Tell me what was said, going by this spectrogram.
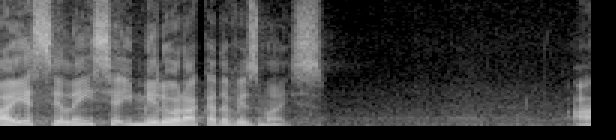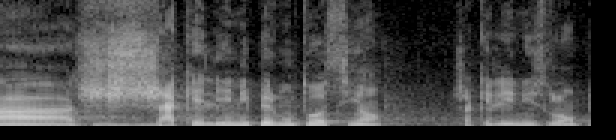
a excelência e melhorar cada vez mais. A Jaqueline perguntou assim, ó. Jaqueline Slomp.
